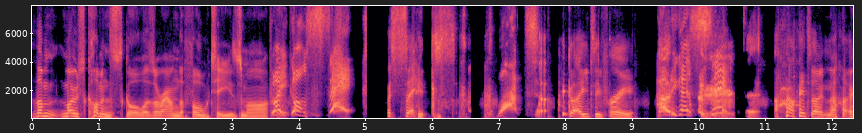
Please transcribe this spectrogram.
the m- most common score was around the 40s mark. But he got six. Six. What? I got 83. How do you get sick? I don't know.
